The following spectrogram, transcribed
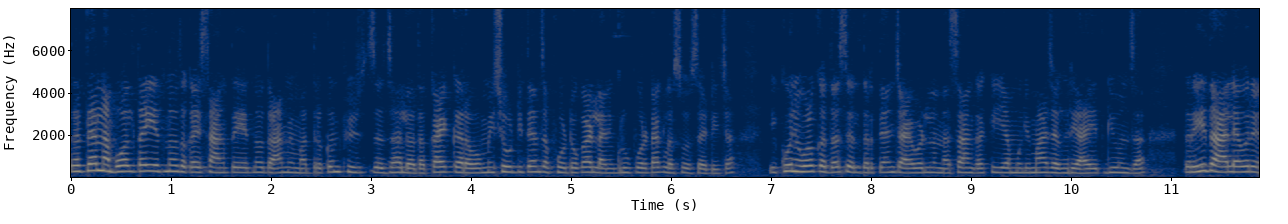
तर त्यांना बोलता येत नव्हतं काही सांगता येत नव्हतं आम्ही मात्र कन्फ्यूज झालो. आता काय करावं? मी शेवटी त्यांचा फोटो काढला आणि ग्रुपवर टाकला सोसायटीच्या की कोणी ओळखत असेल तर त्यांच्या आईवडिलांना सांगा की या मुली माझ्या घरी आहेत घेऊन जा. तर इथं आल्यावर आहे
